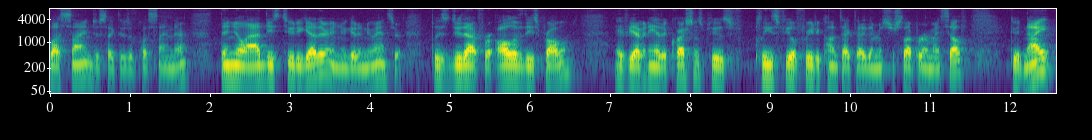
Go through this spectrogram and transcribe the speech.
plus sign, just like there's a plus sign there. Then you'll add these two together and you'll get a new answer. Please do that for all of these problems. If you have any other questions, please, please feel free to contact either Mr. Schlepper or myself. Good night,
